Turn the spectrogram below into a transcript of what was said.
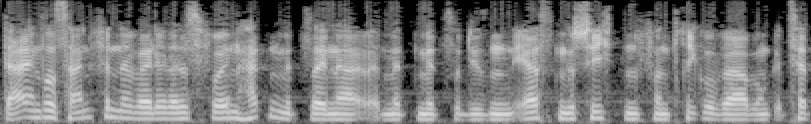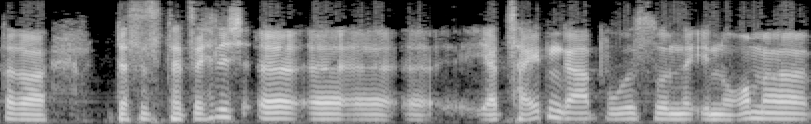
da interessant finde, weil wir das vorhin hatten mit seiner, mit, mit so diesen ersten Geschichten von Trikotwerbung etc., dass es tatsächlich äh, äh, äh, ja Zeiten gab, wo es so eine enorme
